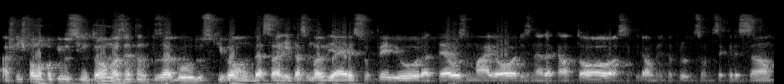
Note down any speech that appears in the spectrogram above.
Acho que a gente falou um pouquinho dos sintomas, né, tanto dos agudos que vão dessa irritação aérea superior até os maiores, né, daquela tosse, que aumenta a produção de secreção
